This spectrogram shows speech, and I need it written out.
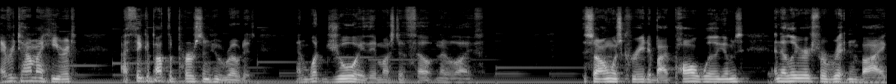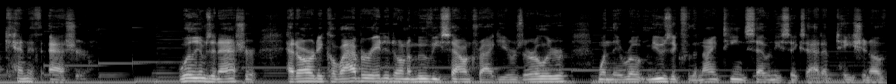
Every time I hear it, I think about the person who wrote it and what joy they must have felt in their life. The song was created by Paul Williams, and the lyrics were written by Kenneth Ascher. Williams and Ascher had already collaborated on a movie soundtrack years earlier when they wrote music for the 1976 adaptation of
